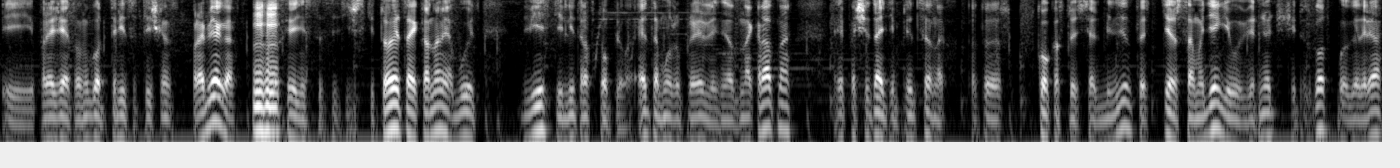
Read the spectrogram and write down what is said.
и проезжает он год 30 тысяч пробега, как среднестатистически, то эта экономия будет 200 литров топлива. Это мы уже проверили неоднократно. И посчитайте при ценах, которые, сколько стоит сейчас бензин, то есть те же самые деньги вы вернете через год благодаря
